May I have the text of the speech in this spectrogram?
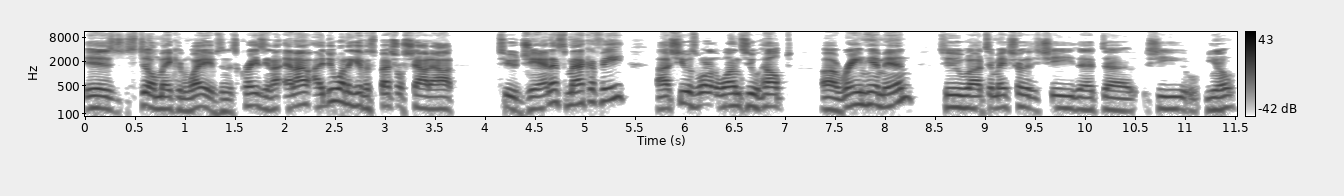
is still making waves, and it's crazy. And I, and I, I do want to give a special shout out to Janice McAfee. Uh, she was one of the ones who helped uh, rein him in to uh, to make sure that she that uh, she you know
